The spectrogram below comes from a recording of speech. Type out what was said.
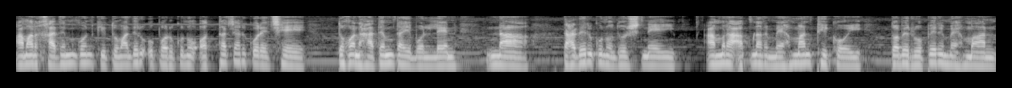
আমার খাদেমগণ কি তোমাদের উপর কোনো অত্যাচার করেছে? তখন হাতেম তাই বললেন, না, তাদের কোনো দোষ নেই। আমরা আপনার মেহমান ঠিকই, তবে রূপের মেহমান,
